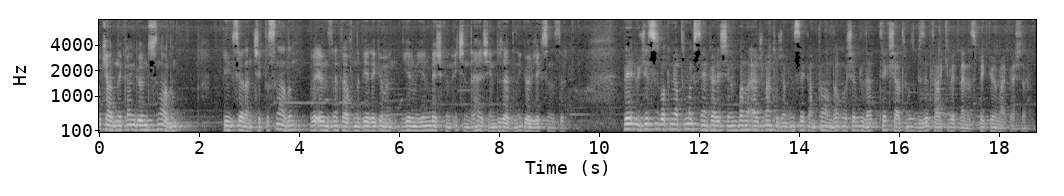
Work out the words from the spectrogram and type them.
bu kağıdın ekran görüntüsünü alın. Bilgisayardan çıktısını alın ve evinizin etrafında bir yere gömün. 20-25 gün içinde her şeyin düzeldiğini göreceksinizdir. Ve ücretsiz bakım yaptırmak isteyen kardeşlerim bana Ercüment Hocam Instagram kanalından ulaşabilirler. Tek şartımız bizi takip etmeniz. Bekliyorum arkadaşlar.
